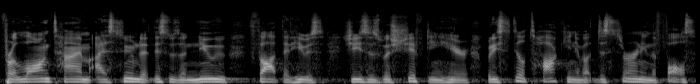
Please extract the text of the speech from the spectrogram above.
for a long time, I assumed that this was a new thought that he was Jesus was shifting here, but he's still talking about discerning the false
